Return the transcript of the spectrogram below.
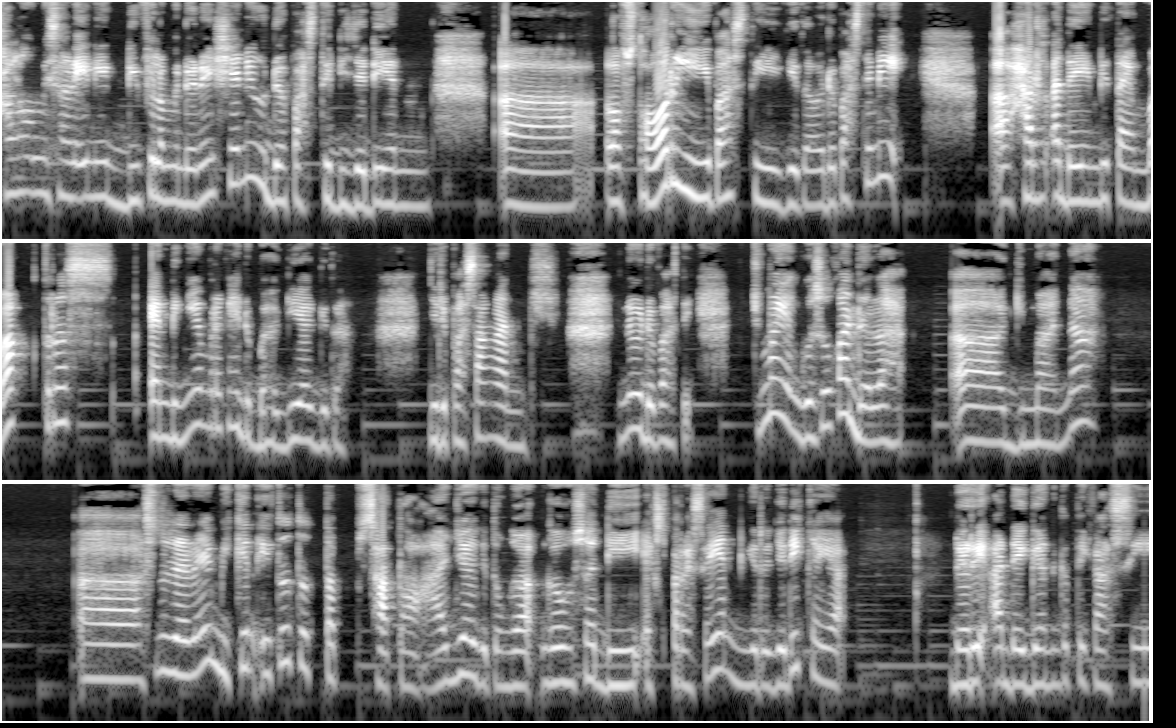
kalau misalnya ini di film Indonesia nih udah pasti dijadiin uh, love story pasti gitu. Udah pasti nih uh, harus ada yang ditembak terus endingnya mereka hidup bahagia gitu. Jadi pasangan. Ini udah pasti. Cuma yang gue suka adalah uh, gimana uh, saudaranya bikin itu tetap satu aja gitu. Nggak nggak usah diekspresin gitu. Jadi kayak dari adegan ketika si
